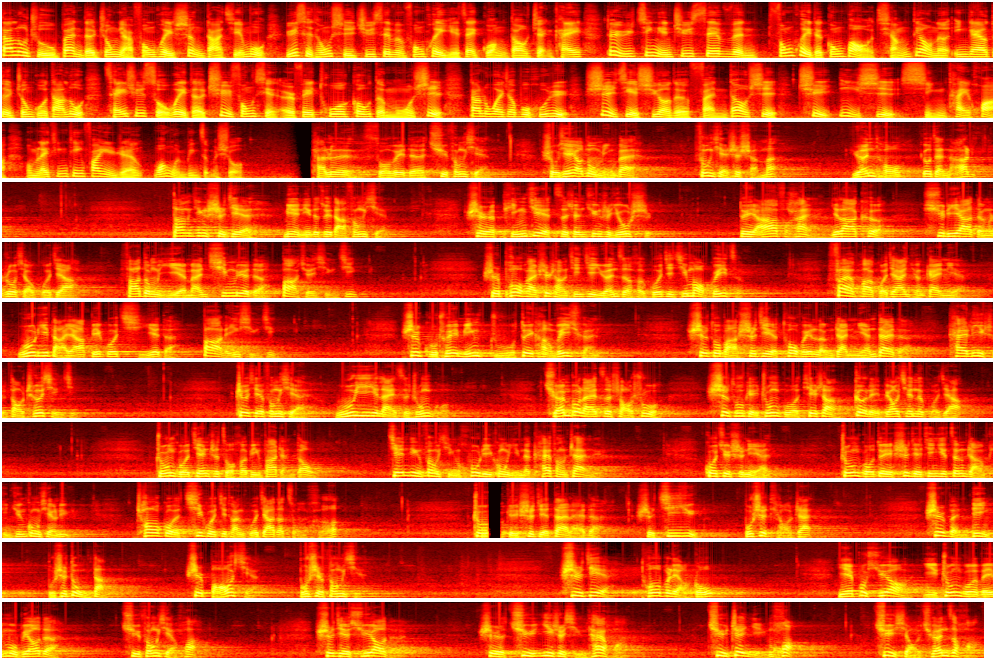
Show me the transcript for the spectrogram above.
大陆主办的中亚峰会盛大揭幕。与此同时，G7 峰会也在广岛展开。对于今年 G7 峰会的公报，强调呢，应该要对中国大陆采取所谓的去风险而非脱钩的模式。大陆外交部呼吁，世界需要的反倒是去意识形态化。我们来听听发言人汪文斌怎么说。谈论所谓的去风险，首先要弄明白风险是什么，源头又在哪里。当今世界面临的最大风险，是凭借自身军事优势，对阿富汗、伊拉克、叙利亚等弱小国家发动野蛮侵略的霸权行径，是破坏市场经济原则和国际经贸规则，泛化国家安全概念，无理打压别国企业的霸凌行径，是鼓吹民主对抗威权，试图把世界拖回冷战年代的开历史倒车行径。这些风险无一来自中国，全部来自少数试图给中国贴上各类标签的国家。中国坚持走和平发展道路，坚定奉行互利共赢的开放战略。过去十年，中国对世界经济增长平均贡献率超过七国集团国家的总和。中国给世界带来的是机遇，不是挑战；是稳定，不是动荡。是保险，不是风险。世界脱不了钩，也不需要以中国为目标的去风险化。世界需要的是去意识形态化、去阵营化、去小圈子化。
